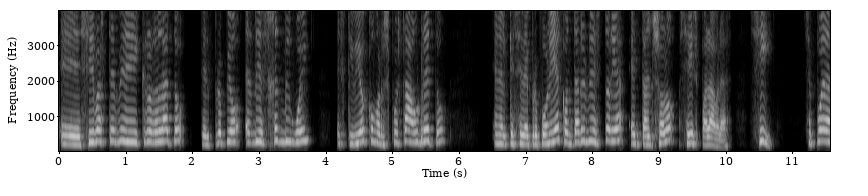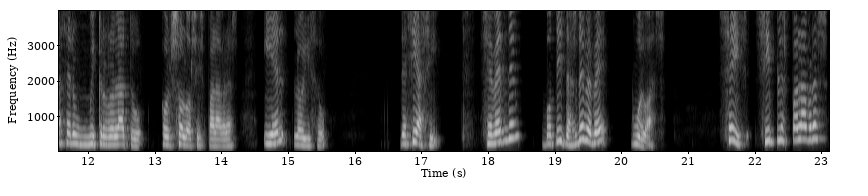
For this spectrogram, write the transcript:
eh, sirva este microrelato que el propio Ernest Hemingway escribió como respuesta a un reto en el que se le proponía contar una historia en tan solo seis palabras. Sí, se puede hacer un microrelato con solo seis palabras, y él lo hizo. Decía así, se venden botitas de bebé nuevas. Seis simples palabras,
